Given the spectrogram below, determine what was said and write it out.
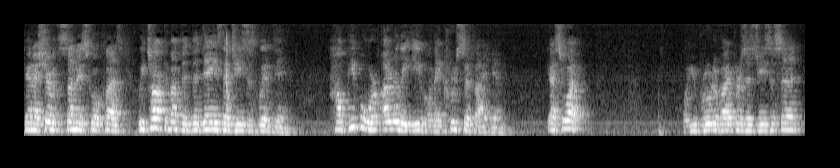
Again, I shared with the Sunday school class, we talked about the, the days that Jesus lived in. How people were utterly evil and they crucified him. Guess what? Well, you brood of vipers, as Jesus said,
